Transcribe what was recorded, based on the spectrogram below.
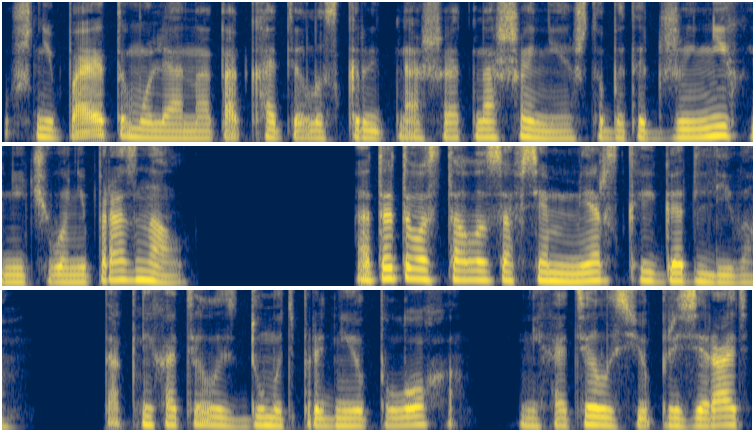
Уж не поэтому ли она так хотела скрыть наши отношения, чтобы этот жених ничего не прознал? От этого стало совсем мерзко и годливо. Так не хотелось думать про нее плохо, не хотелось ее презирать,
